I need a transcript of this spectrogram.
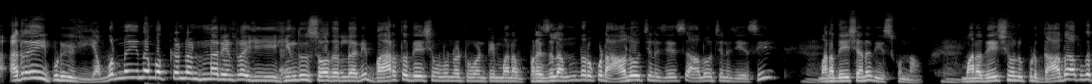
అరే ఇప్పుడు ఎవరినైనా మొక్కండి అంటున్నారు. ఏంట్రా ఈ హిందూ సోదరులు అని భారతదేశంలో ఉన్నటువంటి మన ప్రజలందరూ కూడా ఆలోచన చేసి ఆలోచన చేసి మన దేశాన్ని తీసుకున్నాం. మన దేశంలో ఇప్పుడు దాదాపుగా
